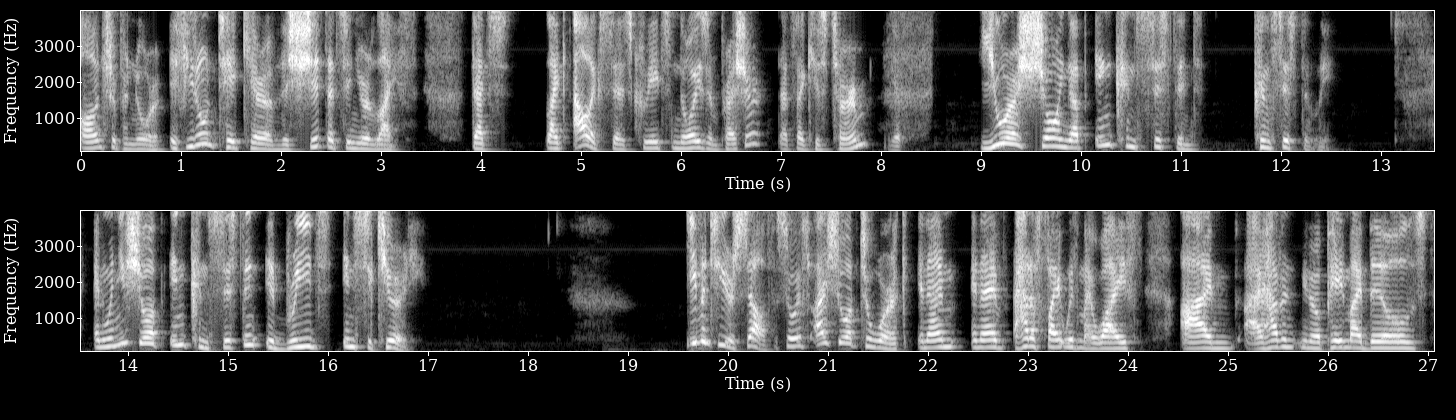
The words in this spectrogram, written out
entrepreneur, if you don't take care of the shit that's in your life, that's like Alex says, creates noise and pressure. That's like his term. Yep. You are showing up inconsistent consistently. And when you show up inconsistent, it breeds insecurity. Even to yourself. So if I show up to work and I'm and I've had a fight with my wife, I'm I haven't, you know, paid my bills,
